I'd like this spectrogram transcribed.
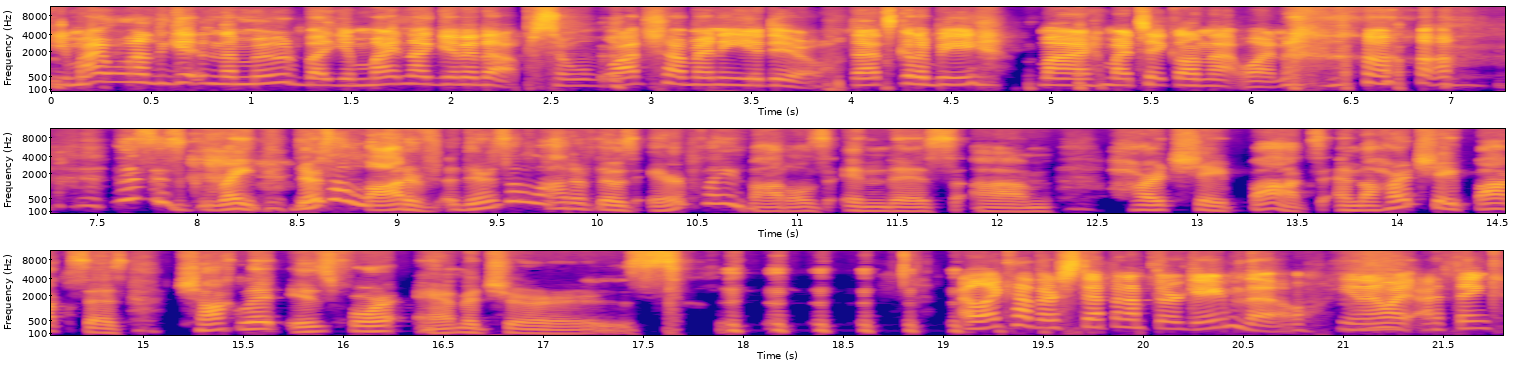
You might want to get in the mood, but you might not get it up. So watch how many you do. That's gonna be my my take on that one. This is great. There's a lot of there's a lot of those airplane bottles in this um, heart-shaped box, and the heart-shaped box says chocolate is for amateurs. I like how they're stepping up their game, though. You know, I, I think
